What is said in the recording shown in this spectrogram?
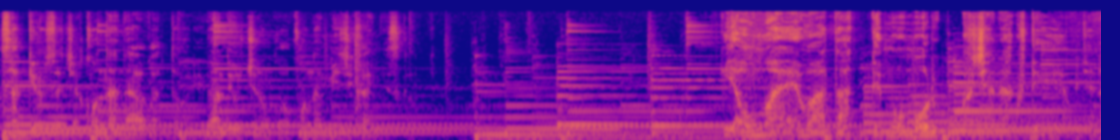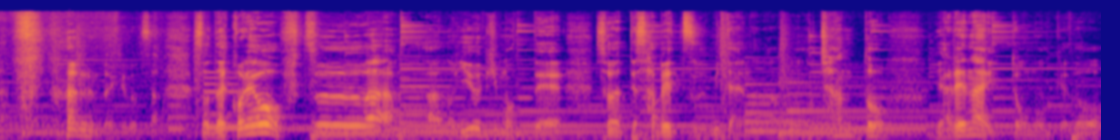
うん、さっきの人たちはこんなに長かったのに。なんでうちの子はこんなに短いんですかって。いやお前はだってもうモルックじゃなくていいやみたいな。あるんだけどさ。そうだこれを普通はあの勇気持ってそうやって差別みたいなのをちゃんとやれないと思うけど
